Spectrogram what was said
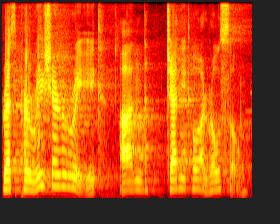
respiration rate, and genital arousal.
